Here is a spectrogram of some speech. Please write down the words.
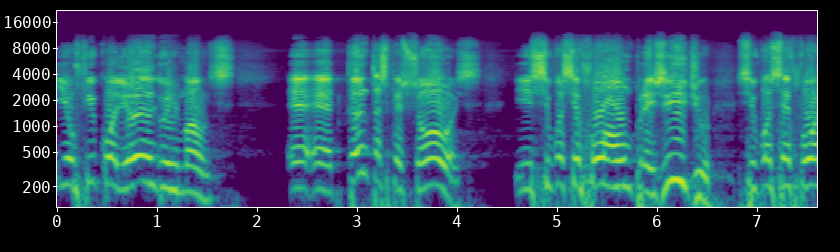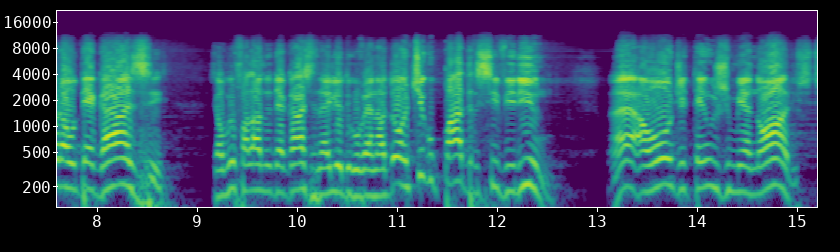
E eu fico olhando, irmãos, é, é, tantas pessoas, e se você for a um presídio, se você for ao Degase, já ouviu falar no Degase na Ilha do Governador? Antigo padre Severino, né, onde tem os menores,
